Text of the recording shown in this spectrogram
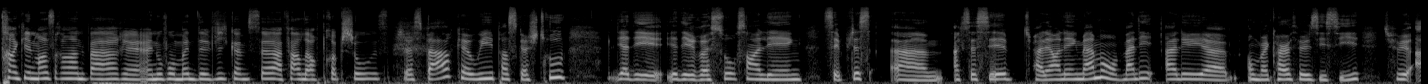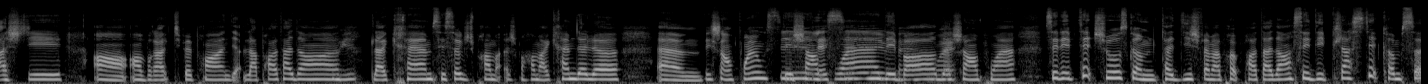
tranquillement se rendre vers un nouveau mode de vie comme ça, à faire leurs propres choses? J'espère que oui, parce que je trouve il y, a des, il y a des ressources en ligne, c'est plus euh, accessible. Tu peux aller en ligne, même on aller, aller euh, au MacArthur's ici, tu peux acheter en, en vrac, tu peux prendre de la pâte à dents, Oui. de la crème, c'est ça que je prends, ma- je prends ma crème de là. euh, Des shampoings aussi. des shampoings, des barres ouais. de shampoing. C'est des petites choses comme tu as dit, je fais ma propre pâte à dents. C'est des plastiques comme ça.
